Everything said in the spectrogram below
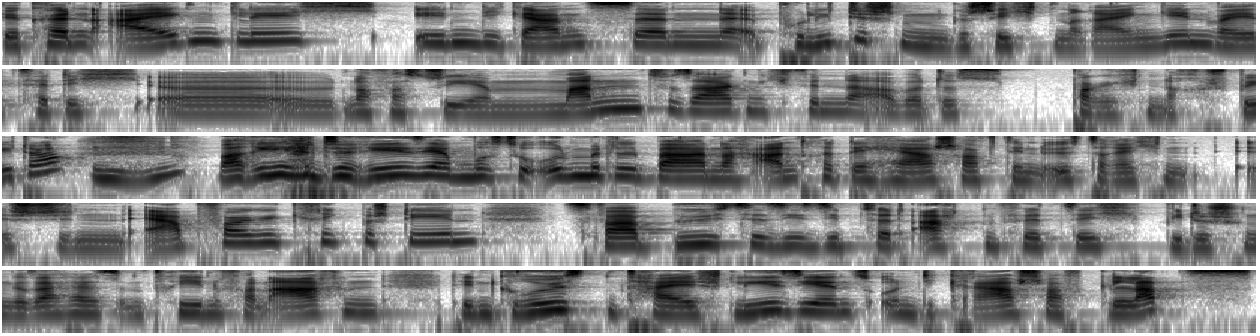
wir können eigentlich in die ganzen politischen Geschichten reingehen, weil jetzt hätte ich äh, noch was zu ihrem Mann zu sagen. Ich finde aber, das packe ich noch später. Mhm. Maria Theresia musste unmittelbar nach Antritt der Herrschaft den österreichischen Erbfolgekrieg bestehen. Zwar büßte sie 1748, wie du schon gesagt hast, im Frieden von Aachen den größten Teil Schlesiens und die Grafschaft Glatz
